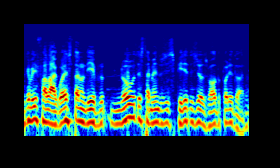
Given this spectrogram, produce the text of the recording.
acabei de falar agora está no livro Novo Testamento dos Espíritas de Oswaldo Polidoro.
